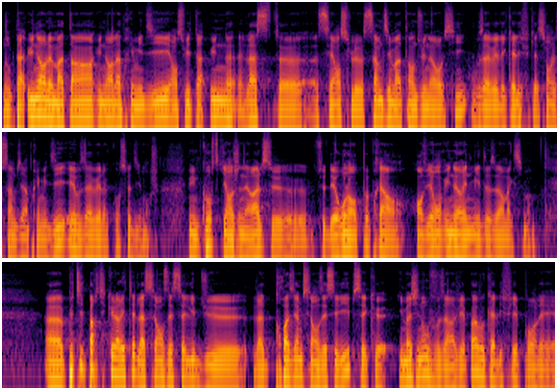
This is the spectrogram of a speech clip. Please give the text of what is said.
Donc, tu as une heure le matin, une heure l'après-midi. Ensuite, tu as une last euh, séance le samedi matin d'une heure aussi. Vous avez les qualifications le samedi après-midi et vous avez la course le dimanche. Une course qui, en général, se, se déroule à peu près en environ une heure et demie, deux heures maximum. Euh, petite particularité de la séance d'essai libre, du, la troisième séance d'essai libre, c'est que, imaginons que vous n'arriviez pas à vous qualifier pour les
